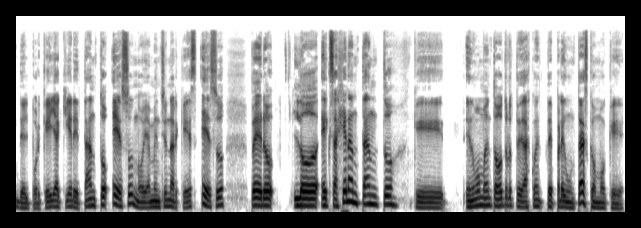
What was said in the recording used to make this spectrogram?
del por qué ella quiere tanto eso, no voy a mencionar qué es eso, pero lo exageran tanto que en un momento a otro te das cuenta, te preguntas como que,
